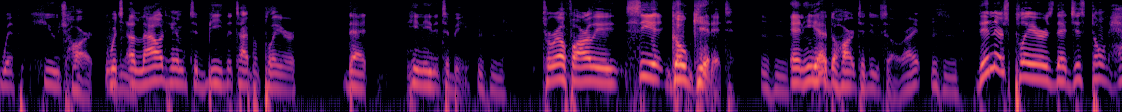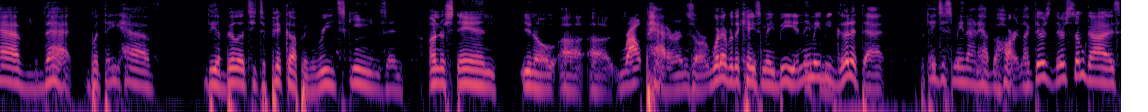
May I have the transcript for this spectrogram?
with huge heart, mm-hmm. which allowed him to be the type of player that he needed to be. Mm-hmm. Terrell Farley, see it, go get it. Mm-hmm. And he had the heart to do so, right? Then there's players that just don't have that, but they have the ability to pick up and read schemes and understand, you know, uh, uh, route patterns or whatever the case may be. And they may be mm-hmm. good at that but they just may not have the heart. Like there's there's some guys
